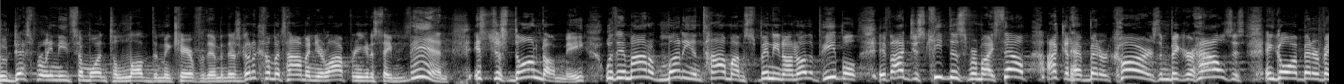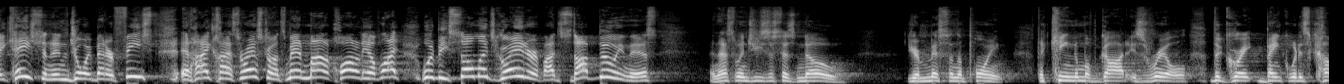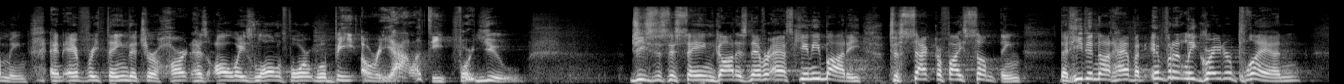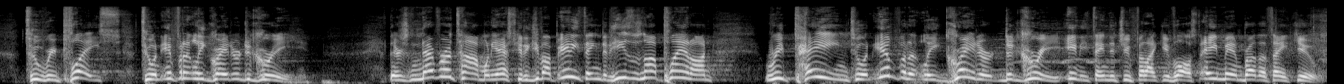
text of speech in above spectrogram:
who desperately need someone to love them and care for them. And there's going to come a time in your life where you're going to say, Man, it's just dawned on me with the amount of money and time I'm spending on other people, if I just keep this for myself, I could have better cars and bigger houses and go on better vacation and enjoy better feasts at high class restaurants. Man, my quality of life would be so much greater if I'd stop doing this. And that's when Jesus says, No, you're missing the point. The kingdom of God is real. The great banquet is coming, and everything that your heart has always longed for will be a reality for you. Jesus is saying God has never asked anybody to sacrifice something that He did not have an infinitely greater plan to replace to an infinitely greater degree. There's never a time when He asks you to give up anything that He does not plan on repaying to an infinitely greater degree anything that you feel like you've lost. Amen, brother. Thank you.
